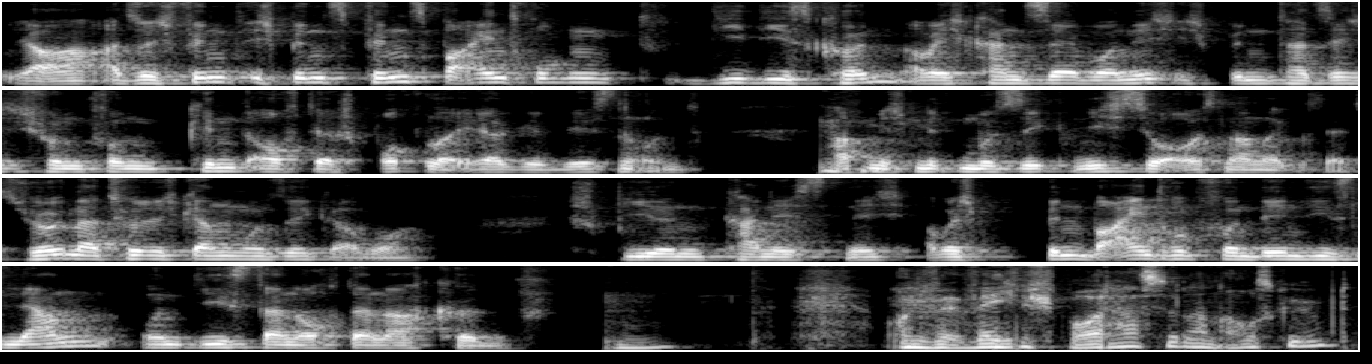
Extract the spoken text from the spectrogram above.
ja, also ich finde, ich finde es beeindruckend, die, die es können, aber ich kann es selber nicht. Ich bin tatsächlich schon vom Kind auf der Sportler eher gewesen und habe mich mit Musik nicht so auseinandergesetzt. Ich höre natürlich gerne Musik, aber spielen kann ich es nicht. Aber ich bin beeindruckt von denen, die es lernen und die es dann auch danach können. Mhm. Und welchen Sport hast du dann ausgeübt?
